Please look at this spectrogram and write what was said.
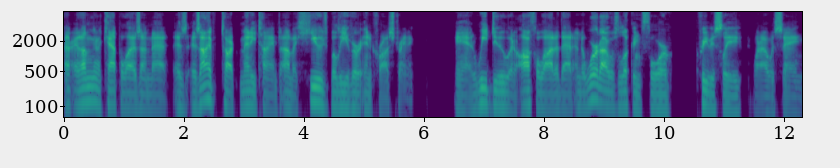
And I'm going to capitalize on that. As as I've talked many times, I'm a huge believer in cross training. And we do an awful lot of that. And the word I was looking for previously when I was saying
